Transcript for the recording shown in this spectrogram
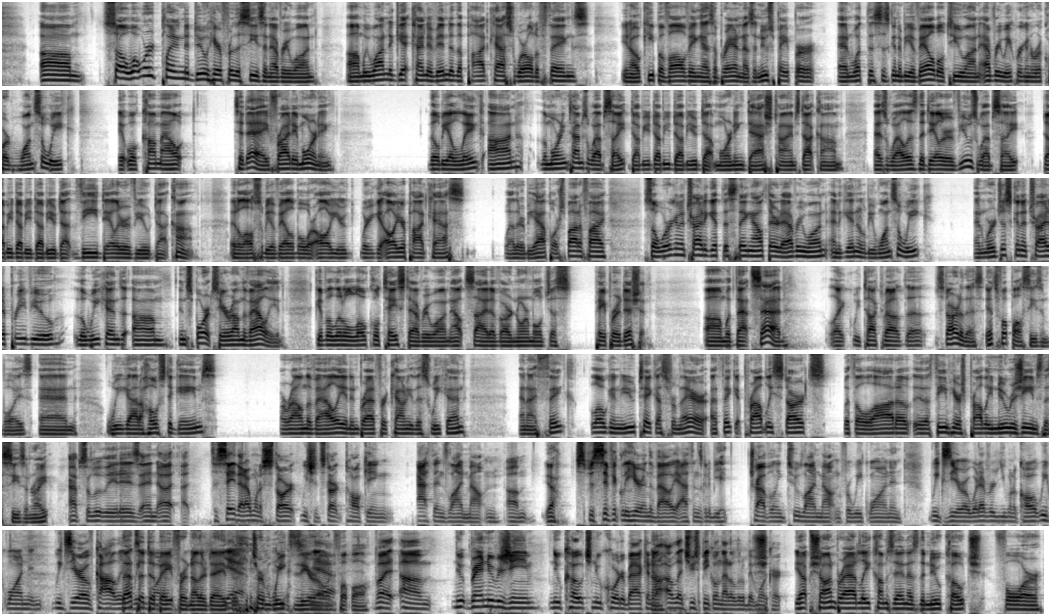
Um, so what we're planning to do here for the season, everyone, um, we wanted to get kind of into the podcast world of things, you know, keep evolving as a brand, as a newspaper, and what this is going to be available to you on every week. We're going to record once a week. It will come out today, Friday morning There'll be a link on the Morning Times website, www.morning-times.com, as well as the Daily Review's website, www.thedailyreview.com. It'll also be available where all your where you get all your podcasts, whether it be Apple or Spotify. So we're going to try to get this thing out there to everyone, and again, it'll be once a week, and we're just going to try to preview the weekend um, in sports here around the valley and give a little local taste to everyone outside of our normal just paper edition. Um, with that said, like we talked about at the start of this, it's football season, boys, and we got a host of games around the valley and in Bradford County this weekend. And I think Logan, you take us from there. I think it probably starts with a lot of the theme here is probably new regimes this season, right? Absolutely, it is. And uh, uh to say that, I want to start. We should start talking Athens Line Mountain. Um, yeah, specifically here in the Valley, Athens going to be traveling to Line Mountain for week one and week zero, whatever you want to call it, week one and week zero of college. That's a debate for another day. Yeah. The term week zero yeah. in football. But um, new brand new regime, new coach, new quarterback, and yeah. I'll, I'll, let you speak on that a little bit more, Kirk. Yep, Sean Bradley comes in as the new coach for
